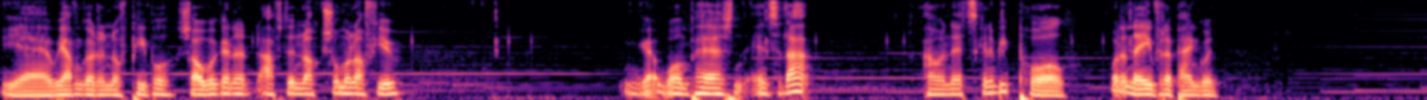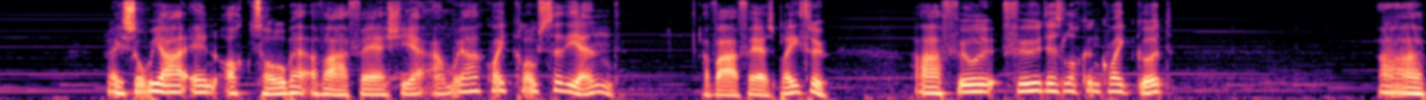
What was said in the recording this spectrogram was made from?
Yeah, we haven't got enough people, so we're going to have to knock someone off you. Get one person into that. And it's going to be Paul. What a name for a penguin. Right, so we are in October of our first year, and we are quite close to the end of our first playthrough. Our food, food is looking quite good. Our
